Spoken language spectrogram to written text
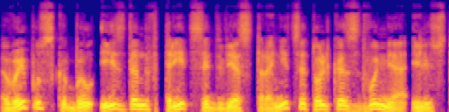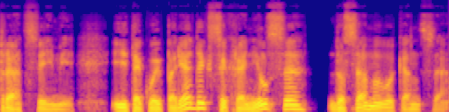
Выпуск был издан в 32 страницы только с двумя иллюстрациями, и такой порядок сохранился до самого конца.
